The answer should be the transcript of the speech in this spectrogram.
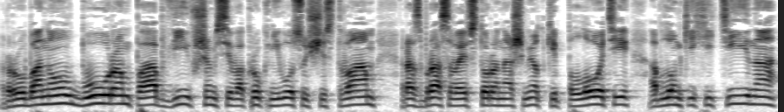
Рубанул буром по обвившимся вокруг него существам, разбрасывая в стороны ошметки плоти, обломки хитина,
